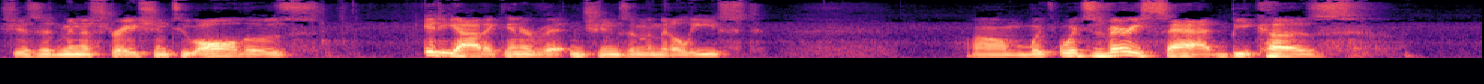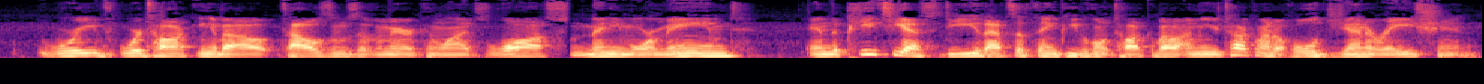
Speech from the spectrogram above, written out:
his administration, to all those idiotic interventions in the Middle East, um, which, which is very sad because we we're talking about thousands of American lives lost, many more maimed and the PTSD, that's a thing people don't talk about. I mean, you're talking about a whole generation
